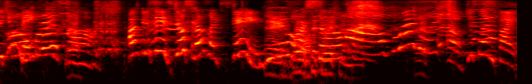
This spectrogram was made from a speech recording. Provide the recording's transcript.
Did you make oh this? Yeah. I was gonna say it still smells like stain. Hey, You are so. Oh, Gregory. Oh, just let him fight.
